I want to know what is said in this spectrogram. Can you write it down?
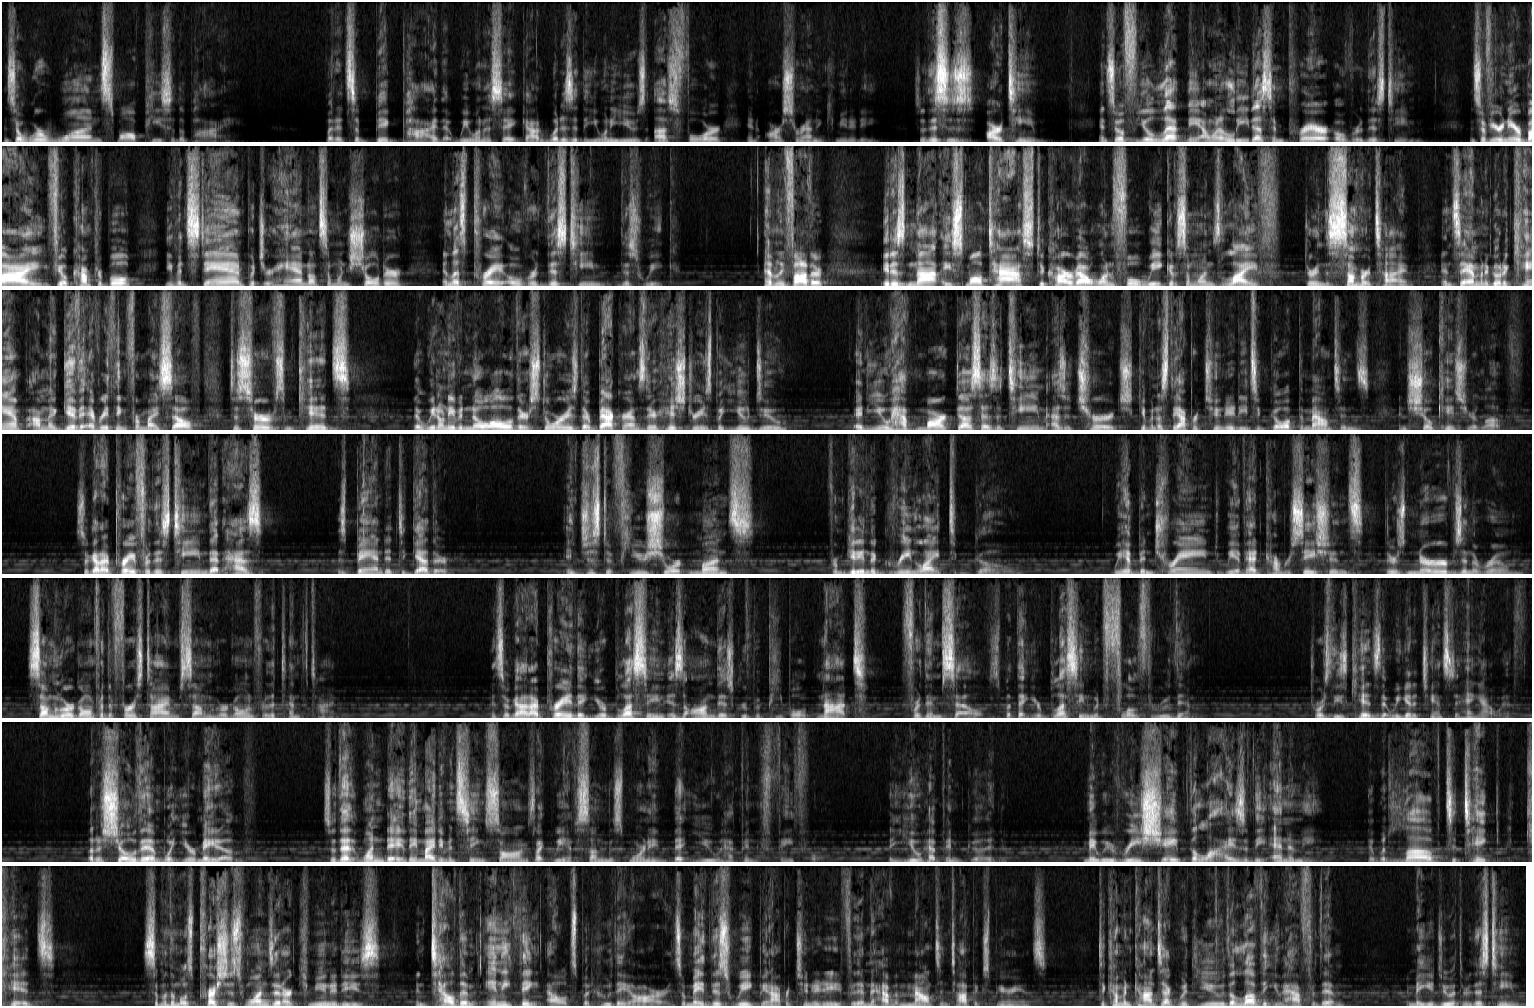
And so we're one small piece of the pie, but it's a big pie that we want to say, God, what is it that you want to use us for in our surrounding community? So this is our team. And so if you'll let me, I want to lead us in prayer over this team. And so if you're nearby, you feel comfortable, even stand, put your hand on someone's shoulder, and let's pray over this team this week. Heavenly Father, it is not a small task to carve out one full week of someone's life during the summertime and say, I'm going to go to camp, I'm going to give everything for myself to serve some kids that we don't even know all of their stories, their backgrounds, their histories, but you do. And you have marked us as a team, as a church, given us the opportunity to go up the mountains and showcase your love. So, God, I pray for this team that has, has banded together in just a few short months from getting the green light to go. We have been trained, we have had conversations. There's nerves in the room, some who are going for the first time, some who are going for the tenth time. And so, God, I pray that your blessing is on this group of people, not for themselves, but that your blessing would flow through them towards these kids that we get a chance to hang out with. Let us show them what you're made of so that one day they might even sing songs like we have sung this morning that you have been faithful, that you have been good. May we reshape the lies of the enemy that would love to take kids, some of the most precious ones in our communities, and tell them anything else but who they are. And so may this week be an opportunity for them to have a mountaintop experience, to come in contact with you, the love that you have for them, and may you do it through this team.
